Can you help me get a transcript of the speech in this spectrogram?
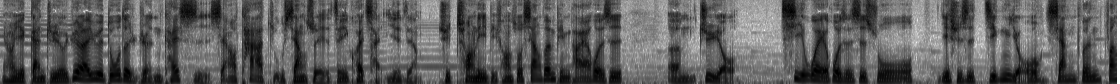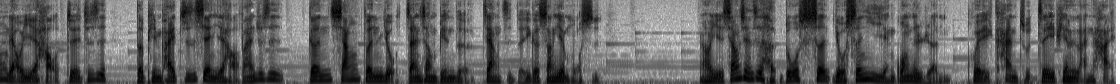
然后也感觉有越来越多的人开始想要踏足香水这一块产业，这样去创立，比方说香氛品牌啊，或者是嗯具有气味，或者是说也许是精油、香氛、芳疗也好，对，就是的品牌支线也好，反正就是跟香氛有沾上边的这样子的一个商业模式。然后也相信是很多生有生意眼光的人会看准这一片蓝海，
